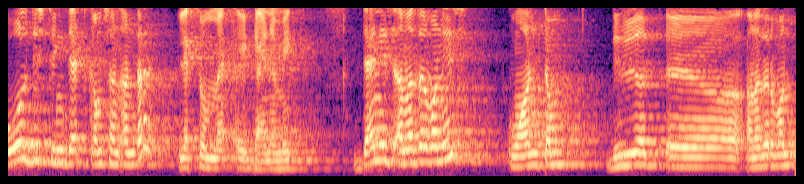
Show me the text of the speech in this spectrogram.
all this thing that comes and under electrodynamic then is another one is quantum this is another one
